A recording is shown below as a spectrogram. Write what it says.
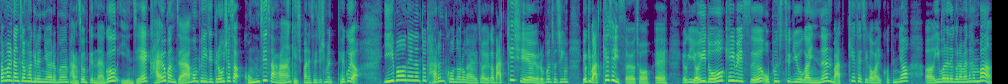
선물 당첨 확인은요, 여러분. 방송 끝나고 이은지의 가요광장 홈페이지 들어오셔서 공지사항 게시판에서 해주시면 되고요. 이번에는 또 다른 코너로 가야죠. 여기가 마켓이에요, 여러분. 저 지금 여기 마켓에 있어요, 저. 예. 여기 여의도 KBS 오픈 스튜디오가 있는 마켓에 제가 와 있거든요. 어, 이번에는 그러면 한번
